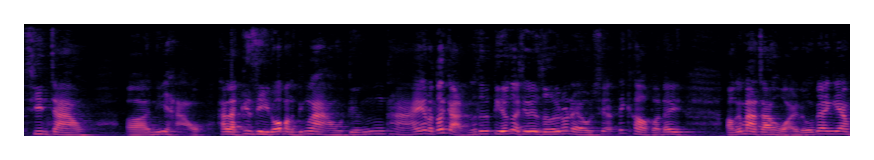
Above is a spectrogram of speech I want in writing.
xin chào uh, ni hảo. Hay là cái gì đó bằng tiếng lào tiếng thái và tất cả các thứ tiếng ở trên thế giới nó đều sẽ tích hợp vào đây ở cái màn trả hỏi đối với anh em.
